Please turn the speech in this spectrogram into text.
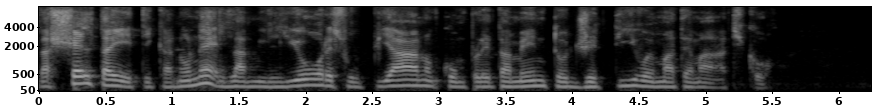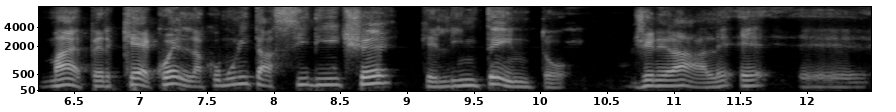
la scelta etica non è la migliore sul piano completamente oggettivo e matematico, ma è perché quella comunità si dice che l'intento generale è, è,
